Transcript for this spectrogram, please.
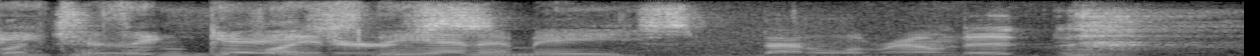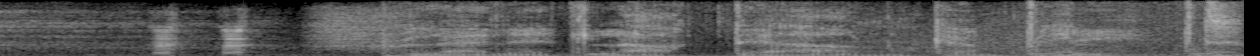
Our have a fleet bunch has of engaged the enemy. Just battle around it. Planet lockdown complete.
